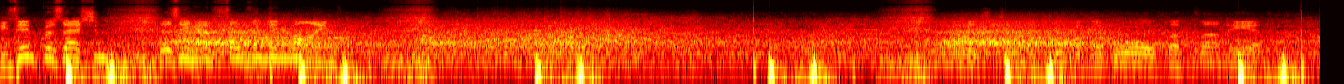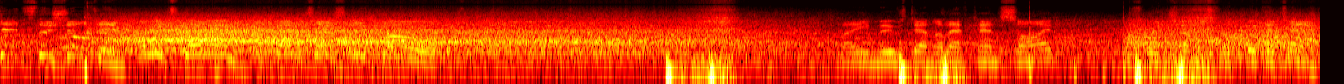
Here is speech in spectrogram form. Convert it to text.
He's in possession. Does he have something in mind? The fun here. Gets the shot in. Oh, it's gone in! A fantastic goal! Play moves down the left-hand side. There a chance for a quick attack?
